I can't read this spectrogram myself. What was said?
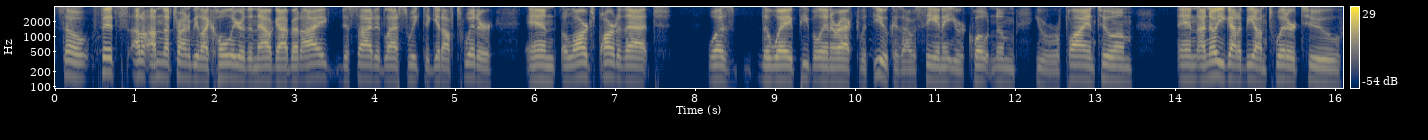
So Fitz, I am not trying to be like holier than thou guy, but I decided last week to get off Twitter, and a large part of that was the way people interact with you because I was seeing it. You were quoting them, you were replying to them, and I know you got to be on Twitter to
